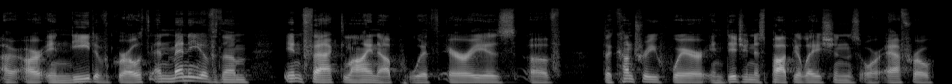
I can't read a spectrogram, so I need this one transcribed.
are, are, in need of growth, and many of them, in fact, line up with areas of the country where indigenous populations or Afro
